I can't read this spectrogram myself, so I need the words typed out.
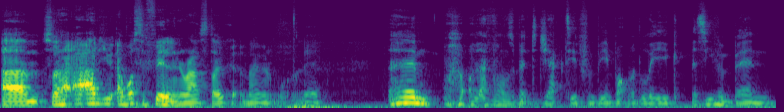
Um, so how, how do you? uh, What's the feeling around Stoke at the moment? What, yeah. Um, well, everyone's a bit dejected from being bottom of the league. There's even been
